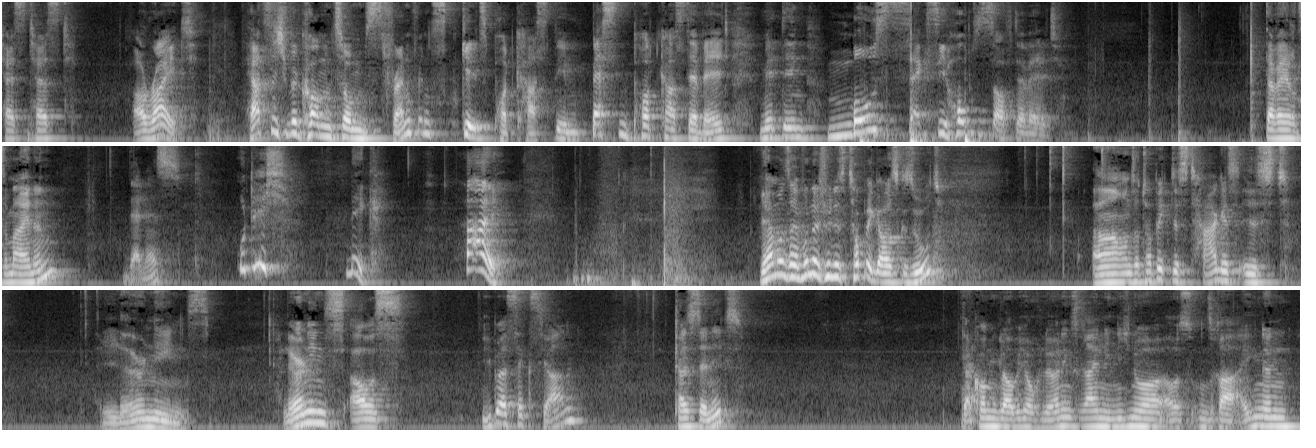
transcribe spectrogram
Test, Test. Alright. Herzlich willkommen zum Strength and Skills Podcast, dem besten Podcast der Welt mit den most sexy Hosts auf der Welt. Da wäre zum einen Dennis und ich, Nick. Hi! Wir haben uns ein wunderschönes Topic ausgesucht. Uh, unser Topic des Tages ist Learnings. Learnings aus über sechs Jahren. Calisthenics. Da ja. kommen, glaube ich, auch Learnings rein, die nicht nur aus unserer eigenen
